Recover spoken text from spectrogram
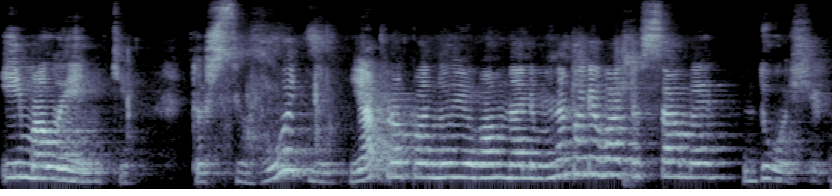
і маленькі. Тож сьогодні я пропоную вам намалювати саме дощик.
